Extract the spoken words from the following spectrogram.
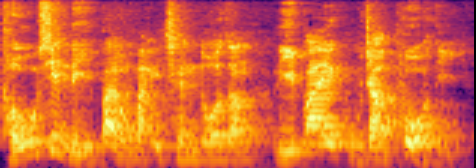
投信礼拜五卖一千多张，礼拜一股价破底，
